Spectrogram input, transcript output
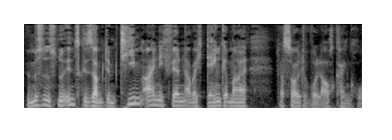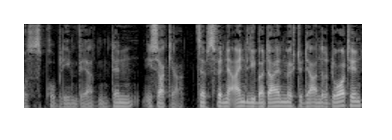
Wir müssen uns nur insgesamt im Team einig werden, aber ich denke mal, das sollte wohl auch kein großes Problem werden. Denn ich sag ja, selbst wenn der eine lieber dahin möchte, der andere dorthin,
